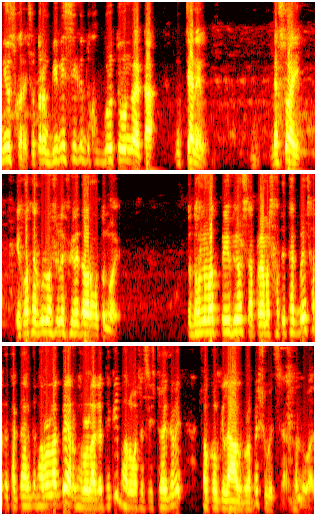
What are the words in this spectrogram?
নিউজ করে। সুতরাং বিবিসি কিন্তু খুব গুরুত্বপূর্ণ একটা চ্যানেল দ্যাটস এই কথাগুলো আসলে ফেলে দেওয়ার মতো নয়। তো ধন্যবাদ প্রিয় ভিউয়ার্স আপনারা আমার সাথে থাকবেন। সাথে থাকতে থাকতে ভালো লাগবে, আর ভালো লাগা থেকেই ভালোবাসা সৃষ্টি হয়ে যাবে। সকলকে লাল গোলাপের শুভেচ্ছা। ধন্যবাদ।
